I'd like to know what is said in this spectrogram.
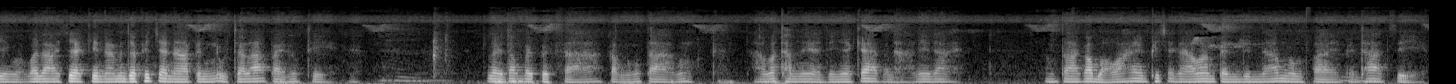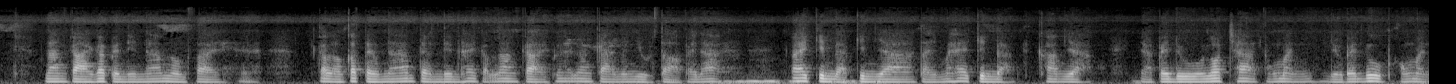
ริงๆเวลาจะกินมันจะพิจารณาเป็นอุจจาระไปทุกทีเลยต้องไปปรึกษากับหลวงตาถามว่าทำยังไงถึงจะแก้ปัญหานี้ได้ หลวงตาก็บอกว่าให้พิจารณาว่ามันเป็นดินน้ำลมไฟเป็นธาตุสี่ร่างกายก็เป็นดินน้ำลมไฟก็เราก็เติมน้ำเติมดินให้กับร่างกาย เพื่อให้ร่างกายมันอยู่ต่อไปได้ให้กินแบบกินยา แต่ไม่ให้กินแบบความอยาก อย่าไปดูรสชาติของมัน เดี๋ยวไปรูปของมัน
